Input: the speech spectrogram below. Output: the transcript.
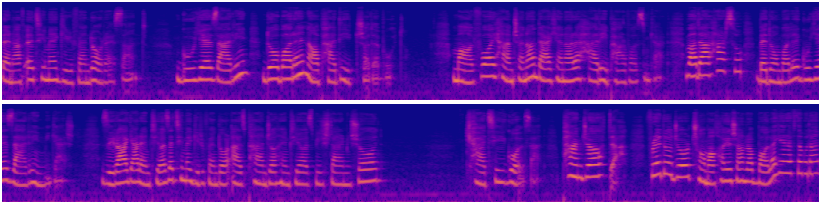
به نفع تیم گریفندور رساند. گوی زرین دوباره ناپدید شده بود. مالفوی همچنان در کنار هری پرواز می‌کرد و در هر سو به دنبال گوی زرین میگشت. زیرا اگر امتیاز تیم گریفندور از پنجاه امتیاز بیشتر می‌شد کتی گل زد. پنجاه ده. فرد و جورج چماقهایشان را بالا گرفته بودند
